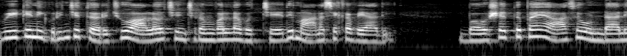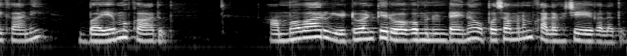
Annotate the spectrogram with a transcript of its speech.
వీటిని గురించి తరచూ ఆలోచించడం వల్ల వచ్చేది మానసిక వ్యాధి. భవిష్యత్తుపై ఆశ ఉండాలి కానీ భయము కాదు. అమ్మవారు ఎటువంటి రోగము నుండైనా ఉపశమనం కలగచేయగలదు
